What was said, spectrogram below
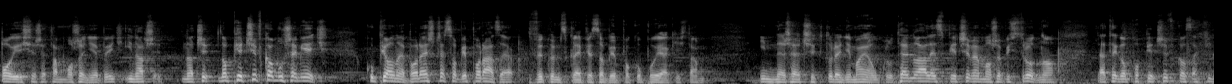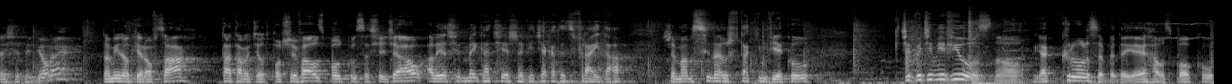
boję się, że tam może nie być. Inaczej, znaczy, no pieczywko muszę mieć kupione, bo resztę sobie poradzę. W zwykłym sklepie sobie pokupuję jakieś tam inne rzeczy, które nie mają glutenu, ale z pieczywem może być trudno. Dlatego po pieczywko za chwilę się wybiorę. Domino kierowca, tata będzie odpoczywał, z boku se siedział, ale ja się mega cieszę, wiecie jaka to jest frajda, że mam syna już w takim wieku, gdzie będzie mnie wiózł, no. Jak król se będę jechał z boku.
